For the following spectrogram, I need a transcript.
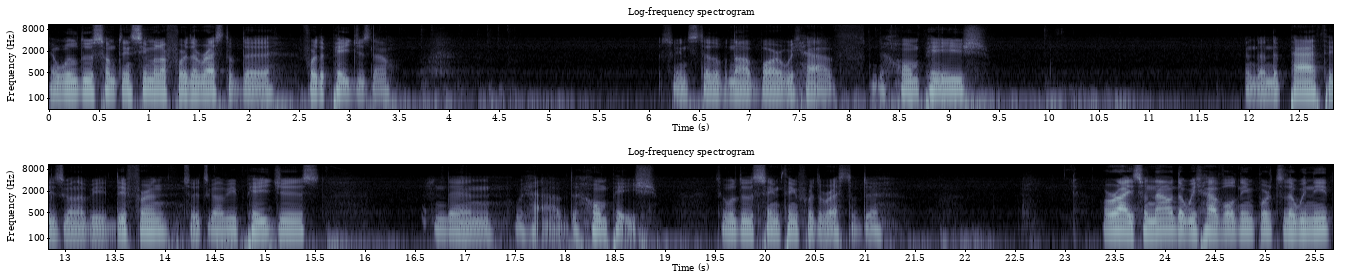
And we'll do something similar for the rest of the for the pages now. So instead of nav bar we have the home page. And then the path is gonna be different. So it's gonna be pages. And then we have the home page. So we'll do the same thing for the rest of the. Alright so now that we have all the imports that we need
